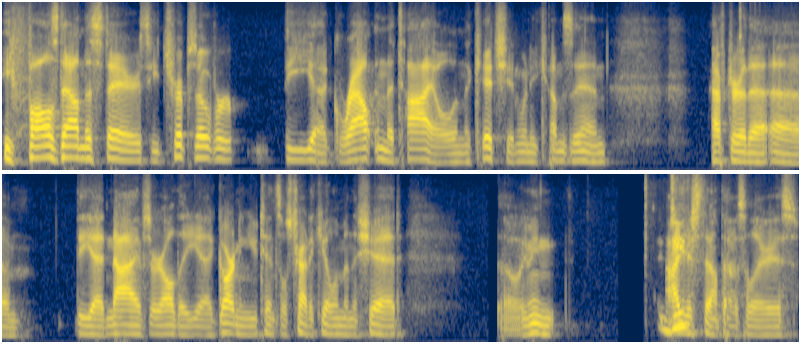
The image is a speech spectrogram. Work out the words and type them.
He falls down the stairs. He trips over the uh, grout in the tile in the kitchen when he comes in after the uh, the uh, knives or all the uh, gardening utensils try to kill him in the shed. So I mean, Do I just thought that was hilarious.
